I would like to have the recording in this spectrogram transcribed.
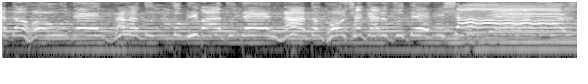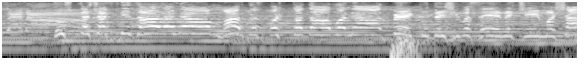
नाद होऊ दे रणदुंदुभी वाजू दे नाद घोष गरजू दे विशाल दुष्ट शक्ती जाळण्या मार्ग स्पष्ट दावण्या भेटू दे शिवसेनेची मशा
